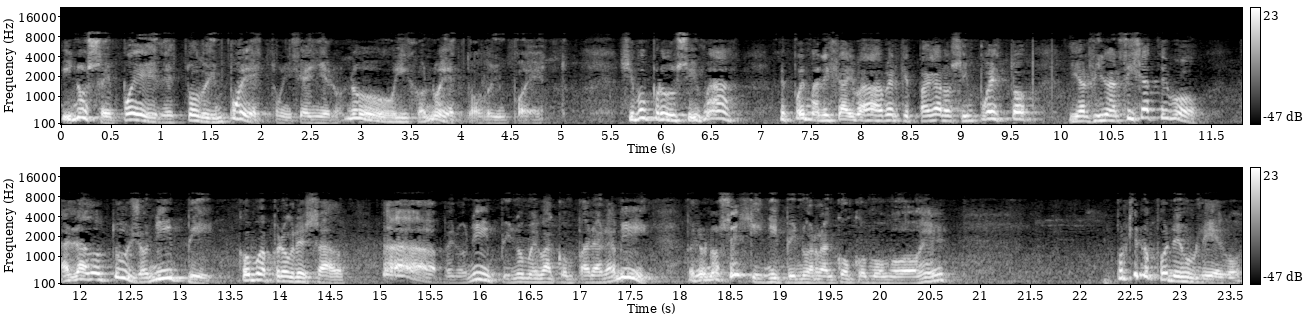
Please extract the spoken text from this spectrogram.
Y no se puede, es todo impuesto, ingeniero. No, hijo, no es todo impuesto. Si vos producís más, después manejáis y vas a ver que pagar los impuestos y al final, fíjate vos, al lado tuyo, NIPI, cómo ha progresado. Ah, pero Nipi no me va a comparar a mí. Pero no sé si Nipi no arrancó como vos, ¿eh? ¿Por qué no pones un riego?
